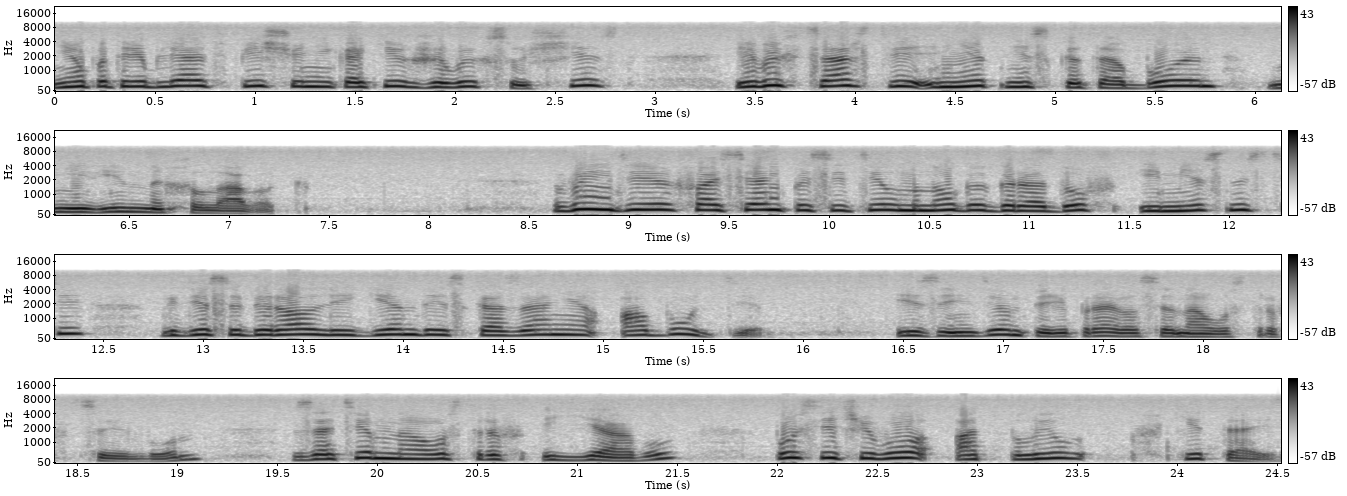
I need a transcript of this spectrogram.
не употребляют в пищу никаких живых существ, и в их царстве нет ни скотобоин, ни винных лавок. В Индии Фасянь посетил много городов и местностей, где собирал легенды и сказания о Будде. Из Индии он переправился на остров Цейлон, затем на остров Яву, после чего отплыл Китай.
